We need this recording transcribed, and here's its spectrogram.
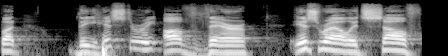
but the history of their Israel itself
